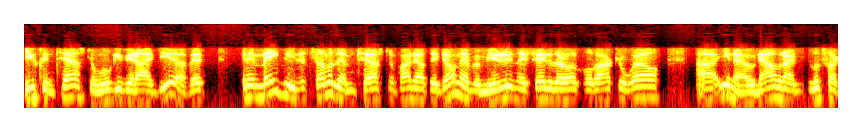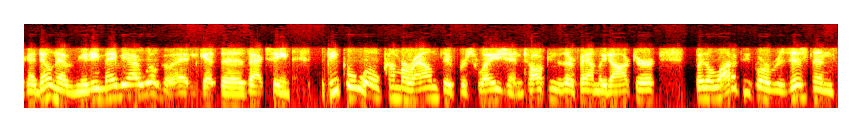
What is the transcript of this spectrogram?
you can test and we'll give you an idea of it. And it may be that some of them test and find out they don't have immunity, and they say to their local doctor, "Well, uh, you know, now that I looks like I don't have immunity, maybe I will go ahead and get the vaccine." People will come around through persuasion, talking to their family doctor, but a lot of people are resistant,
